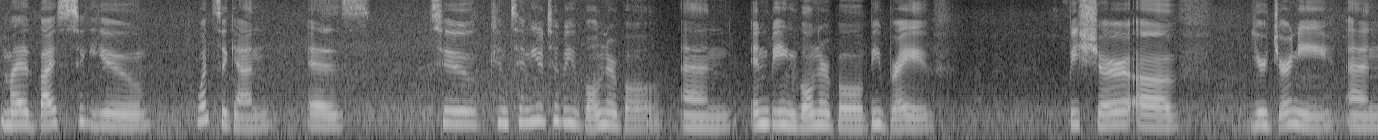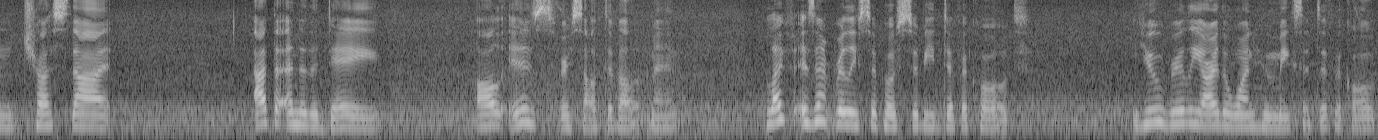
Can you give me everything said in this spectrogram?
My advice to you, once again, is to continue to be vulnerable and in being vulnerable, be brave. Be sure of your journey and trust that at the end of the day, all is for self development. Life isn't really supposed to be difficult. You really are the one who makes it difficult.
